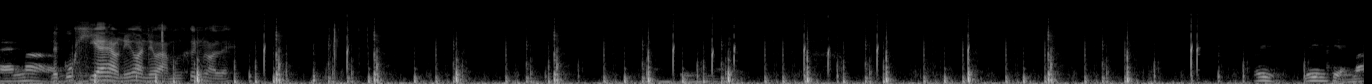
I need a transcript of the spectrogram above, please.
แพงมากเดี๋ยวกูเคลียร์แถวนี้ก่อนดีกว่า มึงขึ้นก่อนเลย เฮ้ยได้ยินเสียงปะ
